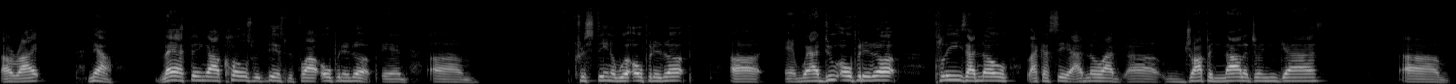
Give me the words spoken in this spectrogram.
All right. Now, last thing I'll close with this before I open it up. And um, Christina will open it up. Uh, and when I do open it up, please, I know, like I said, I know I'm uh, dropping knowledge on you guys. Um,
